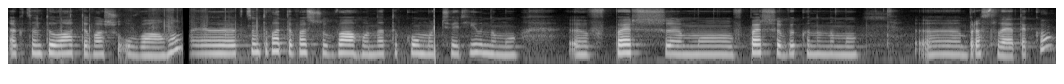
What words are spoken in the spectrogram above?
акцентувати вашу увагу. Е, Акцентувати вашу увагу на такому чарівному, е, вперше виконаному е, браслетику.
